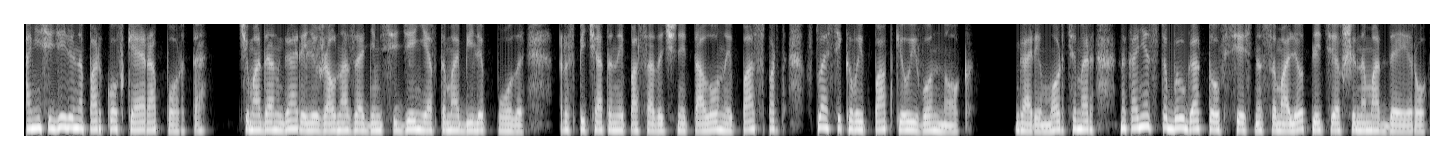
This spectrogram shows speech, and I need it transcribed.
Они сидели на парковке аэропорта. Чемодан Гарри лежал на заднем сиденье автомобиля Полы, распечатанный посадочный талон и паспорт в пластиковой папке у его ног. Гарри Мортимер наконец-то был готов сесть на самолет, летевший на Мадейру,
